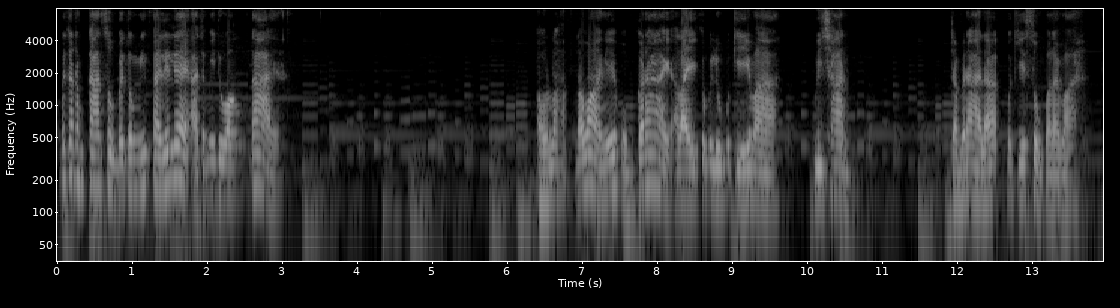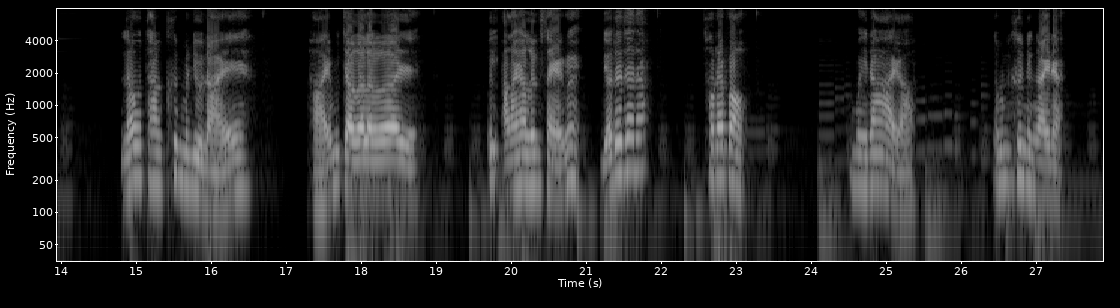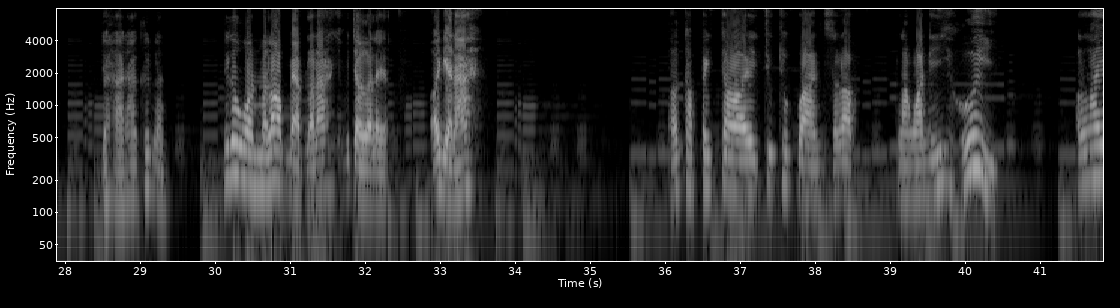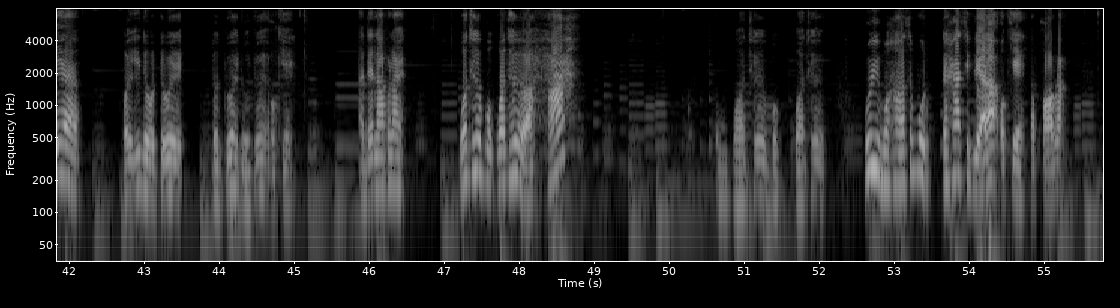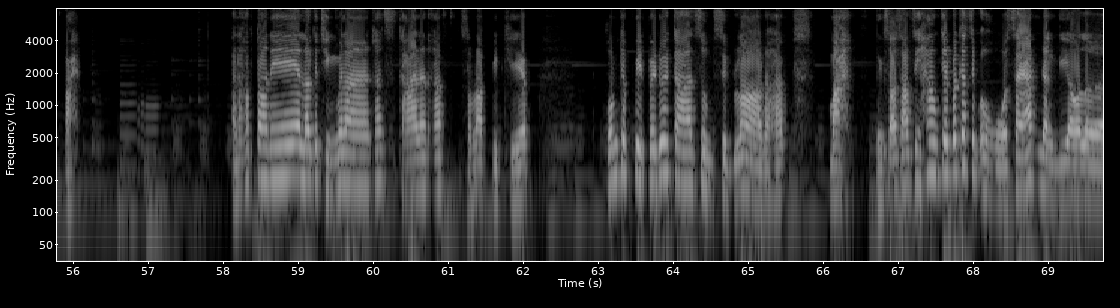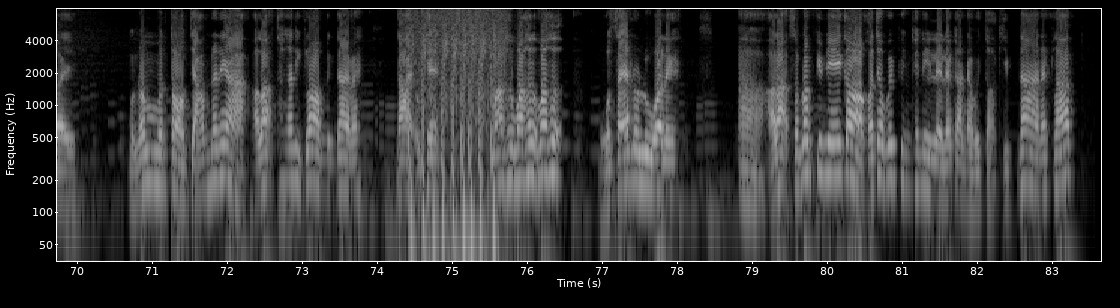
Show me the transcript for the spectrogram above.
ไม่ก็ทำการสุ่มไปตรงนี้ไปเรื่อยๆ อาจจะมีดวงได้ เอาละระหว่างนี้ผมก็ได้อะไรก็ไม่รู้เมื่อกี้มาวิชั่นจำไม่ได้แล้ว เมื่อกี้สุ่มอะไรมา แล้วทางขึ้นมันอยู่ไหน หายไม่เจอเลยเอ้ยอะไรอะเรืองแสงด้วย เดี๋ยวเดี๋ยวเดี๋ยวเข้าได้เปล่า ไม่ได้เหรอ แล้วมันขึ้นยังไงเนี่ยเดี๋ยวหาทางขึ้นกัน นี่ก็วนมารอบแบบแล้วนะ ยังไม่เจออะไรเอ้ยเดี๋ยวนะ เออกลับไปจอยทุกๆวันสำหรับรางวัลนี้เฮ้ย อะไรอะเฮ้ยโดดด้วยโดดด้วยโดดด้วย โอเค อันได้รับอะไรวอเทอร์บวกวอเทอร์เหรอฮะวอเทอร์บวกวอเทอร์อุ้ยมหาสมุทรได้ห้าสิบเหรียญแล้ว โอเค เราพร้อมละไป อาละครับตอนนี้เราก็ถึงเวลาครั้งสุดท้ายแล้วนะครับสำหรับปิดเคปผมจะปิดไปด้วยการสุ่มสิบรอบนะครับ มาหนึ่งสองสามสี่ห้าเจ็ดแปดเก้าสิบโอ้โหแซดอย่างเดียวเลย เหมือนว่ามันตอกย้ำนะเนี่ย เอาละถ้างั้นอีกรอบหนึ่งได้ไหมได้โอเค มาเหอะมาเหอะมาเหอะโหแซดรัวๆเลย อ่าเอาละสำหรับคลิปนี้ก็ขอจบไว้เพียงเท่านี้เลยแล้วกันเดี๋ยวไปต่อคลิปหน้านะครับ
